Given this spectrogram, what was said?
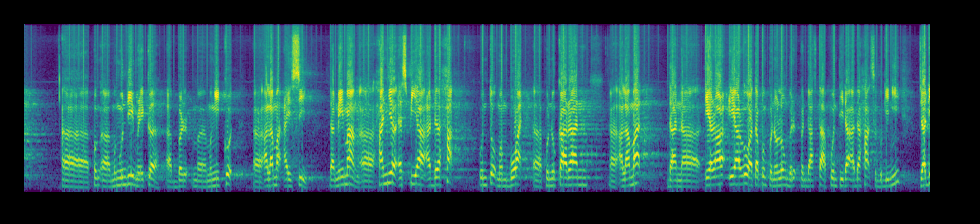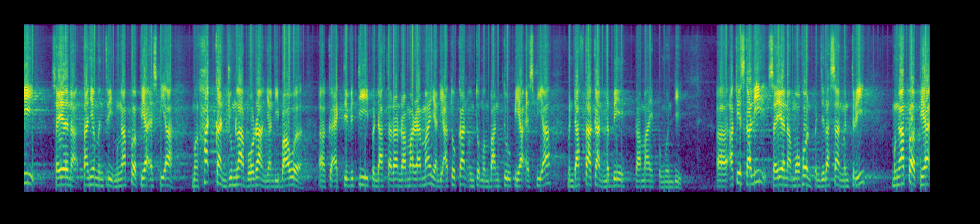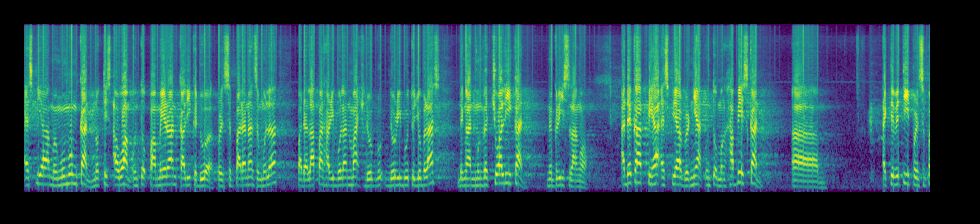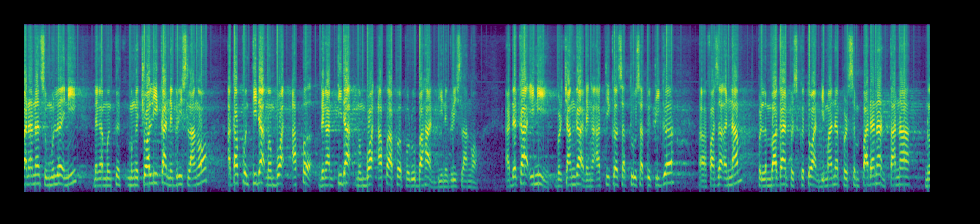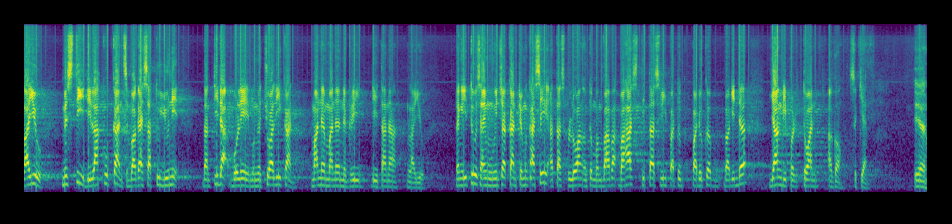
mengundi mereka mengikut alamat IC dan memang hanya SPR ada hak untuk membuat uh, penukaran uh, alamat dan uh, ARO, ARO ataupun penolong pendaftar pun tidak ada hak sebegini jadi saya nak tanya menteri mengapa pihak SPR menghadkan jumlah borang yang dibawa uh, ke aktiviti pendaftaran ramai-ramai yang diaturkan untuk membantu pihak SPR mendaftarkan lebih ramai pengundi. Uh, akhir sekali saya nak mohon penjelasan menteri mengapa pihak SPR mengumumkan notis awam untuk pameran kali kedua persempadanan semula pada 8 hari bulan Mac 2017 dengan mengecualikan negeri Selangor. Adakah pihak SPR berniat untuk menghabiskan uh, aktiviti persempadanan semula ini dengan mengecualikan negeri Selangor ataupun tidak membuat apa dengan tidak membuat apa-apa perubahan di negeri Selangor. Adakah ini bercanggah dengan artikel 113 uh, fasa 6 perlembagaan persekutuan di mana persempadanan tanah Melayu mesti dilakukan sebagai satu unit dan tidak boleh mengecualikan mana-mana negeri di tanah Melayu. Dan itu saya mengucapkan terima kasih atas peluang untuk membahas Tita Sri Paduka Baginda yang di Pertuan Agong. Sekian. Ya,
